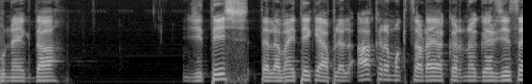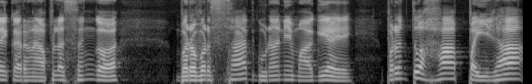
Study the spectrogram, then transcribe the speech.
पुन्हा एकदा जितेश त्याला माहिती आहे की आपल्याला आक्रमक चढाया करणं गरजेचं आहे कारण आपला संघ बरोबर सात गुणांनी मागे आहे. परंतु हा पहिला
